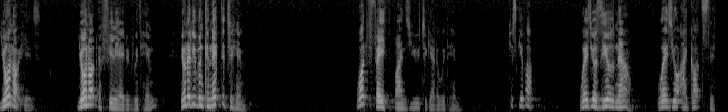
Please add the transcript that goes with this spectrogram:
You're not his. You're not affiliated with him. You're not even connected to him. What faith binds you together with him? Just give up. Where's your zeal now? Where's your I got this?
